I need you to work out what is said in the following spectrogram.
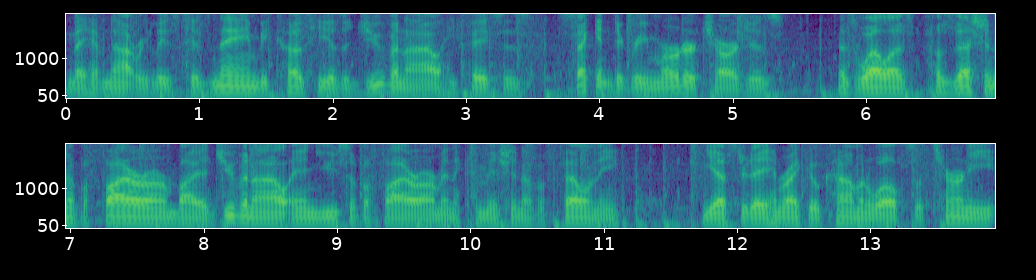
They have not released his name because he is a juvenile. He faces second degree murder charges as well as possession of a firearm by a juvenile and use of a firearm in the commission of a felony. Yesterday, Henrico Commonwealth's attorney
